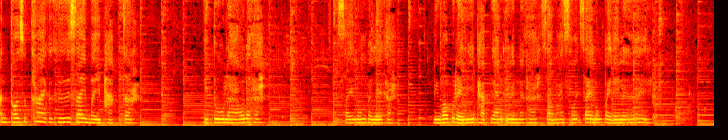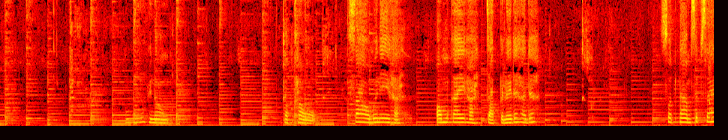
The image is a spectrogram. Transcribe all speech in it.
ขั้นตอนสุดท้ายก็คือใส่ใบผักจ้ะอีตูแล้วนะคะ ใส่ลงไปเลยค่ะ หรือว่าผู้ใดมีผักอย่างอื่นนะคะ สามารถใส่ลงไปได้เลยโอ้พี่น้อง กับเข้าเศร้าเมื่อนี้ค่ะออมไก่ค่ะ จัดไปเลยได้ค่ะเด้อ สดน้ำแซ่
